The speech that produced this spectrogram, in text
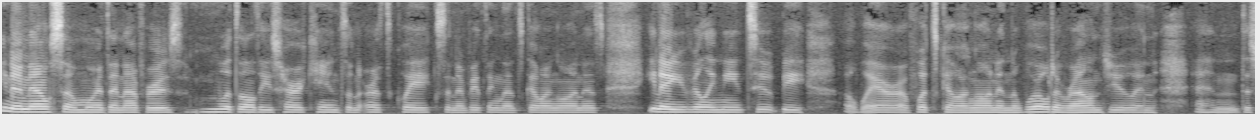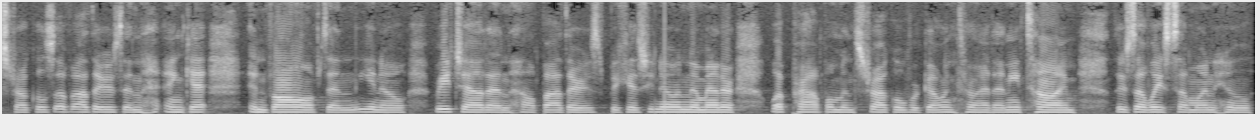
you know, now so more than ever is with all these hurricanes and earthquakes and everything that's going on is, you know, you really need to be aware of what's going on in the world around you and and the struggles of others and and get involved and you know reach out and help others. Because you know no matter what problem and struggle we're going through at any time there's always someone who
